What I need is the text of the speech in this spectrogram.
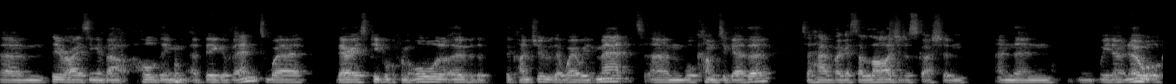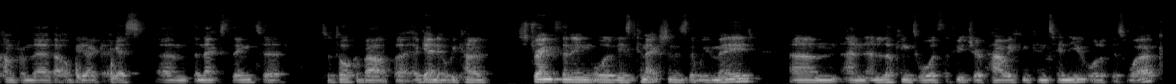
um, theorizing about holding a big event where various people from all over the, the country where we've met um, will come together to have, I guess, a larger discussion. And then we don't know what will come from there. That will be, I, I guess, um, the next thing to, to talk about. But again, it will be kind of strengthening all of these connections that we've made um, and, and looking towards the future of how we can continue all of this work.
